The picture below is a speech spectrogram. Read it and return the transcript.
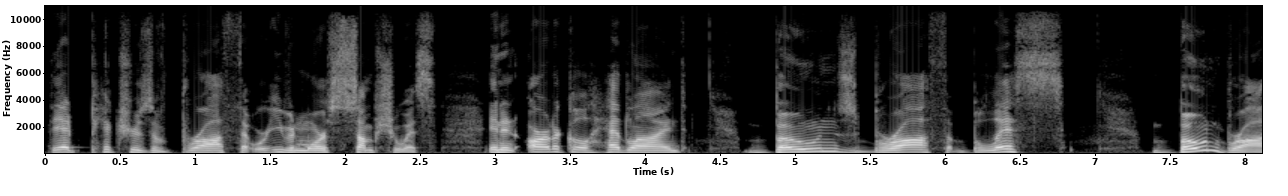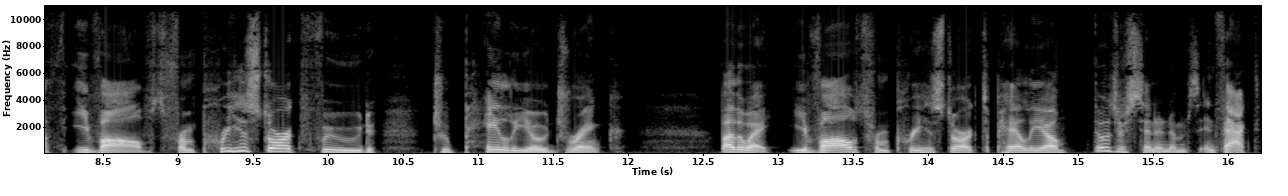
They had pictures of broth that were even more sumptuous. In an article headlined, Bones Broth Bliss, bone broth evolves from prehistoric food to paleo drink. By the way, evolves from prehistoric to paleo, those are synonyms. In fact,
